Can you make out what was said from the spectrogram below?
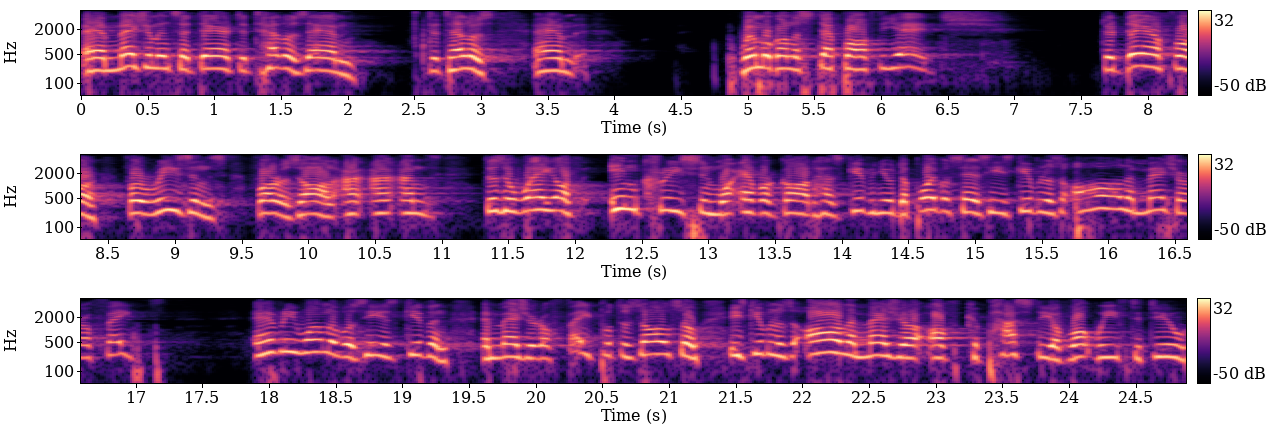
Um, measurements are there to tell us, um, to tell us um, when we're going to step off the edge. They're there for, for reasons for us all, and, and there's a way of increasing whatever God has given you. The Bible says He's given us all a measure of faith. Every one of us, He has given a measure of faith, but there's also, He's given us all a measure of capacity of what we've to do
